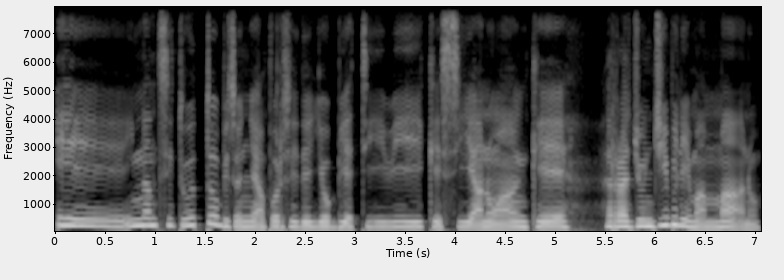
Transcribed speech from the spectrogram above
E innanzitutto bisogna porsi degli obiettivi che siano anche raggiungibili man mano,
